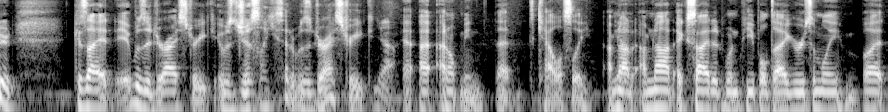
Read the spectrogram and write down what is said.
dude. Because I it was a dry streak. It was just like you said. It was a dry streak. Yeah. I, I don't mean that callously. I'm not. I'm not excited when people die gruesomely, but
